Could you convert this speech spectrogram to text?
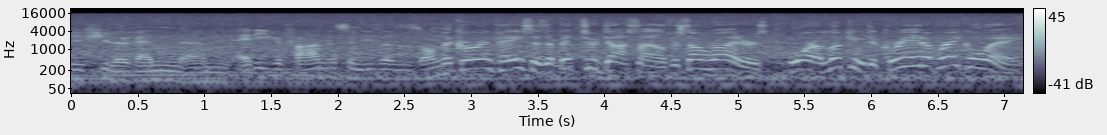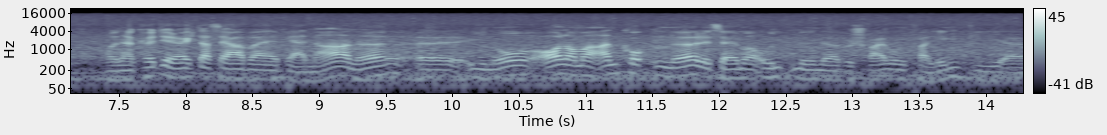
wie viele Rennen ähm, Eddie gefahren ist in dieser Saison. The current pace is a bit too docile for some riders who are looking to create a breakaway. Und dann könnt ihr euch das ja bei Bernard, ne, äh, Ino auch nochmal angucken, ne, das ist ja immer unten in der Beschreibung verlinkt, die äh,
